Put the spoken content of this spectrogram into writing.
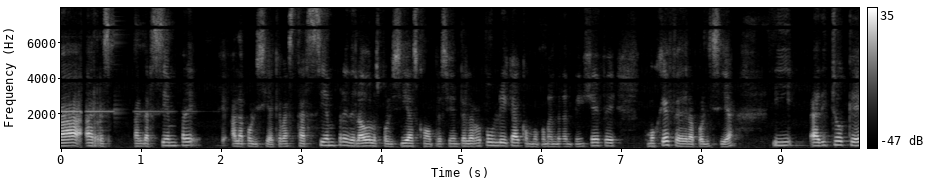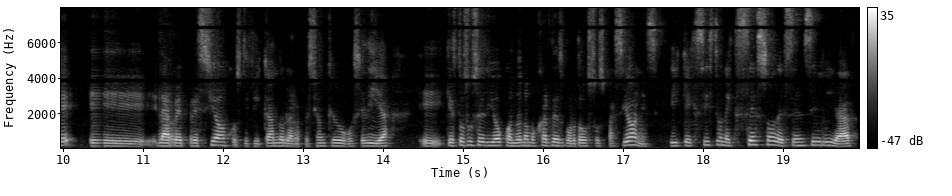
va a respaldar siempre a la policía, que va a estar siempre del lado de los policías como presidente de la República, como comandante en jefe, como jefe de la policía y ha dicho que eh, la represión, justificando la represión que hubo ese día, eh, que esto sucedió cuando una mujer desbordó sus pasiones y que existe un exceso de sensibilidad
